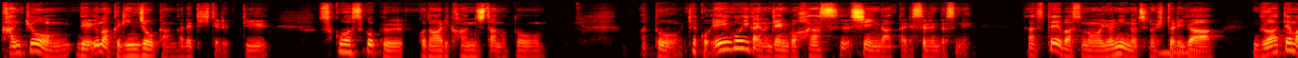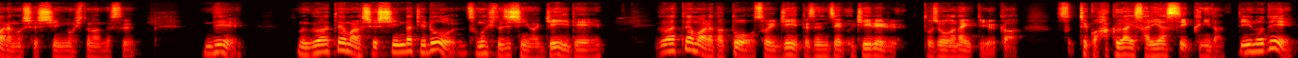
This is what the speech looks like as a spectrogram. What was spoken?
環境音でうまく臨場感が出てきてるっていう、そこはすごくこだわり感じたのと、あと結構英語以外の言語を話すシーンがあったりするんですね。例えばその4人のうちの1人がグアテマラの出身の人なんです。で、グアテマラ出身だけど、その人自身はゲイで、グアテマラだとそういうゲイって全然受け入れる土壌がないというか、結構迫害されやすい国だっていうので、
